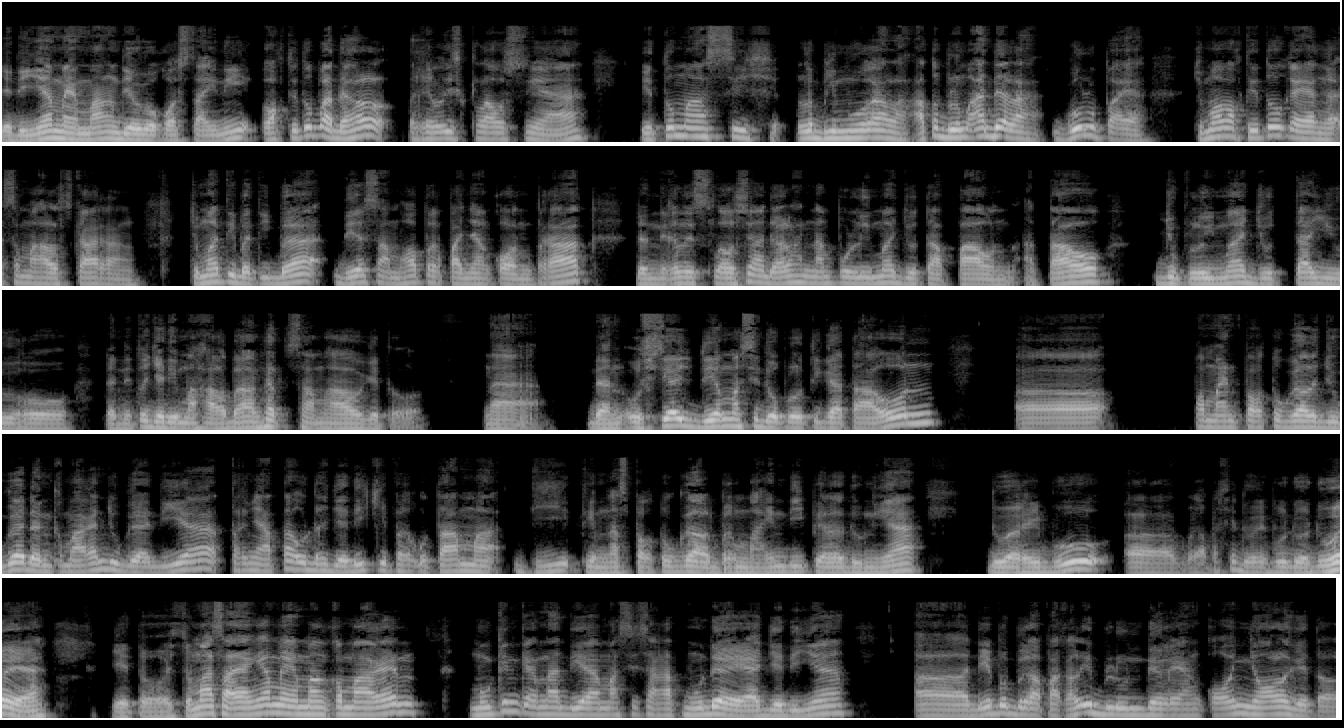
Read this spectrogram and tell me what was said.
Jadinya memang Diego Costa ini waktu itu padahal release clause-nya itu masih lebih murah lah atau belum ada lah, gue lupa ya. Cuma waktu itu kayak nggak semahal sekarang. Cuma tiba-tiba dia somehow perpanjang kontrak dan release clause-nya adalah 65 juta pound atau 75 juta euro dan itu jadi mahal banget somehow gitu. Nah, dan usia dia masih 23 tahun eh pemain Portugal juga dan kemarin juga dia ternyata udah jadi kiper utama di timnas Portugal bermain di Piala Dunia 2000 eh, berapa sih 2022 ya gitu. Cuma sayangnya memang kemarin mungkin karena dia masih sangat muda ya jadinya eh, dia beberapa kali blunder yang konyol gitu.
